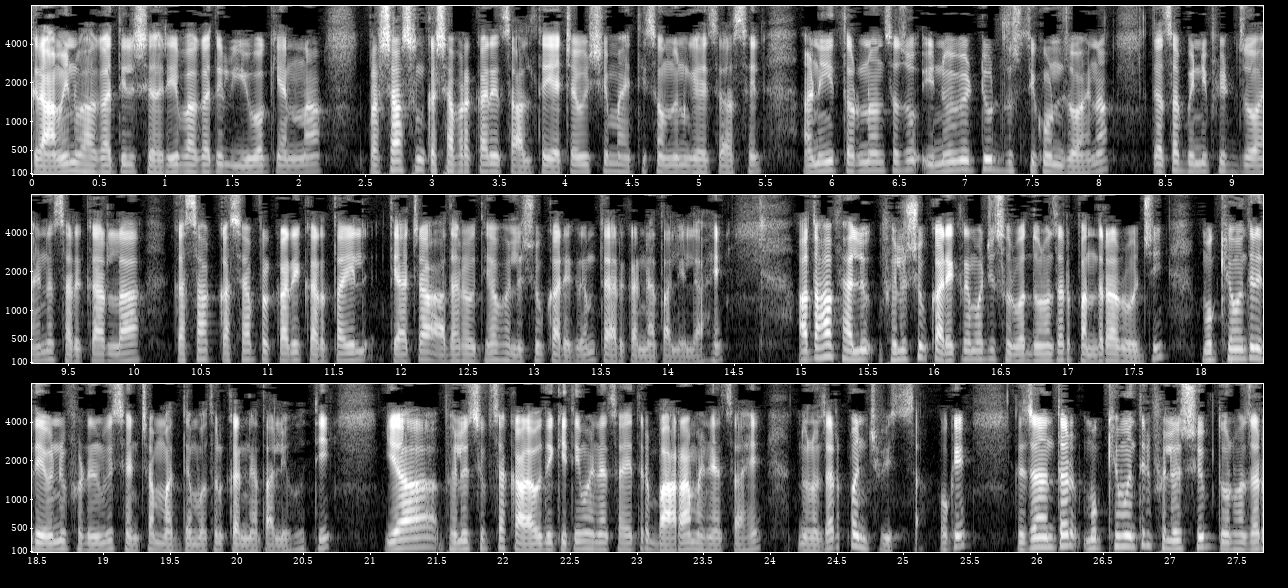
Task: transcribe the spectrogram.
ग्रामीण भागातील शहरी भागातील युवक यांना प्रशासन कशाप्रकारे चालते याच्याविषयी माहिती समजून घ्यायचं असेल. आणि तरुणांचा जो इनोव्हेटिव्ह दृष्टिकोन जो आहे ना त्याचा बेनिफिट जो आहे ना सरकारला कसा कशा प्रकारे करता येईल त्याच्या आधारावरती हा फेलोशिप कार्यक्रम तयार करण्यात आलेला आहे. आता हा फॅलो फेलोशिप कार्यक्रमाची सुरुवात दोन हजार पंधरा रोजी मुख्यमंत्री देवेंद्र फडणवीस यांच्या माध्यमातून करण्यात आली होती. या फेलोशिपचा कालावधी किती महिन्याचा आहे? तर बारा महिन्याचा आहे दोन हजार पंचवीसचा. ओके? त्याच्यानंतर मुख्यमंत्री फेलोशिप दोन हजार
